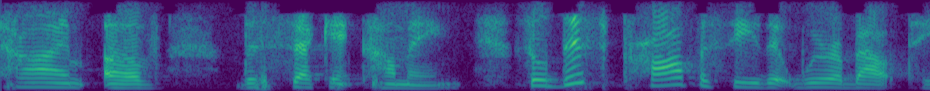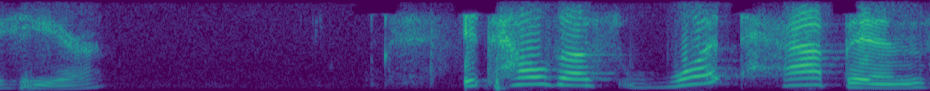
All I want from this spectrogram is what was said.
time of the second coming. So this prophecy that we're about to hear, it tells us what happens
